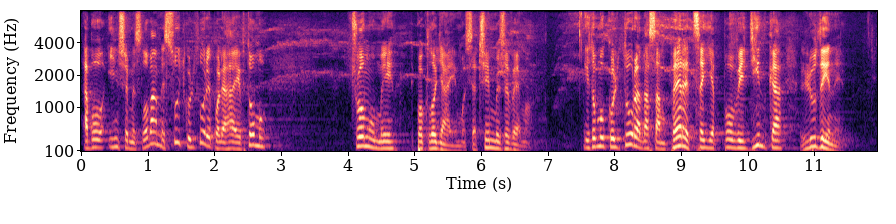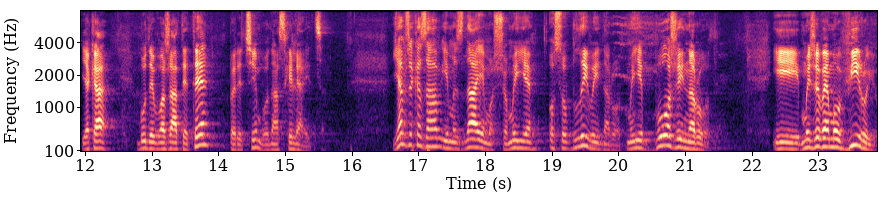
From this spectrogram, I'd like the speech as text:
Або, іншими словами, суть культури полягає в тому, чому ми поклоняємося, чим ми живемо. І тому культура насамперед це є поведінка людини, яка буде вважати те, перед чим вона схиляється. Я вже казав, і ми знаємо, що ми є особливий народ, ми є Божий народ. І ми живемо вірою.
